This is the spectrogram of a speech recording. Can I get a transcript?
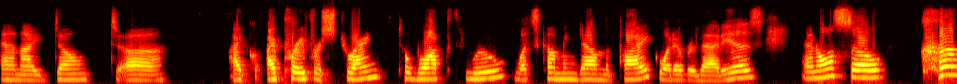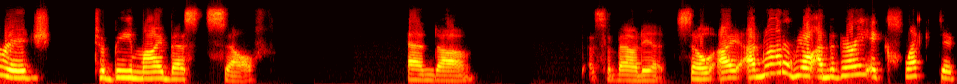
and I don't. Uh, I, I pray for strength to walk through what's coming down the pike, whatever that is, and also courage to be my best self. And uh, that's about it. So I, I'm not a real, I'm a very eclectic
